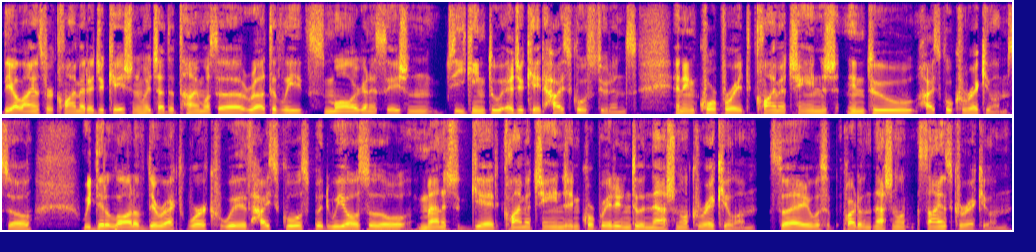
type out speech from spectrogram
the Alliance for Climate Education, which at the time was a relatively small organization seeking to educate high school students and incorporate climate change into high school curriculum. So we did a lot of direct work with high schools, but we also managed to get climate change incorporated into the national curriculum so it was a part of the national science curriculum.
